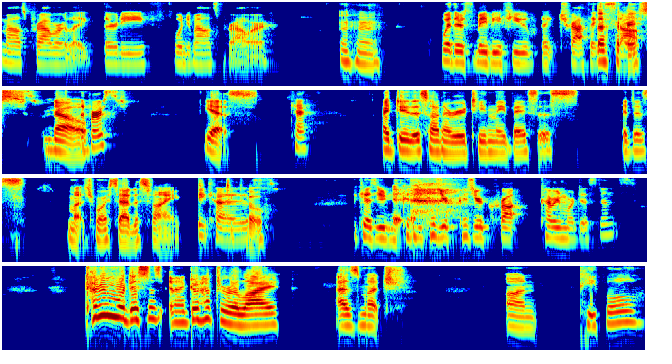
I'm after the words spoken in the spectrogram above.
miles per hour, like 30, 40 miles per hour, Mhm. where there's maybe a few like traffic the stops. first no The first, yes okay. i do this on a routinely basis it is much more satisfying because go. Because you because because you're because you're cro- covering more distance. covering more distance and i don't have to rely as much on people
